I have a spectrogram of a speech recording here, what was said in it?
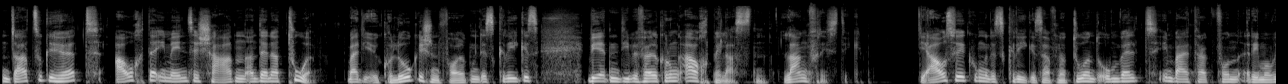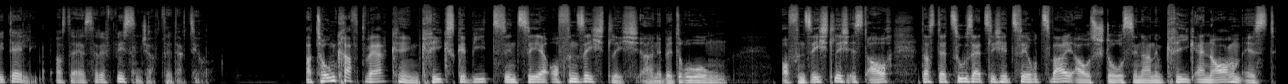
Und dazu gehört auch der immense Schaden an der Natur weil die ökologischen Folgen des Krieges werden die Bevölkerung auch belasten, langfristig. Die Auswirkungen des Krieges auf Natur und Umwelt im Beitrag von Remo Vitelli aus der SRF Wissenschaftsredaktion. Atomkraftwerke im Kriegsgebiet sind sehr offensichtlich eine Bedrohung. Offensichtlich ist auch, dass der zusätzliche CO2-Ausstoß in einem Krieg enorm ist,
